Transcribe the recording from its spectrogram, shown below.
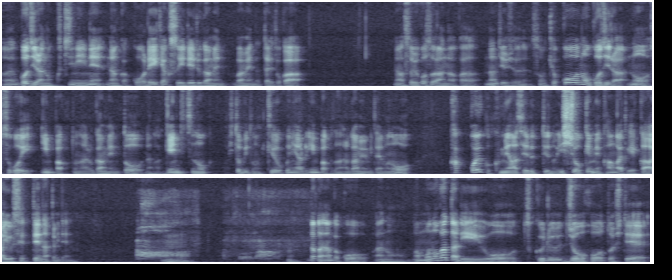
うゴジラの口にねなんかこう冷却水入れる画面場面だったりとかなんかそれこそあのなんかなんていうんでしょうねその虚構のゴジラのすごいインパクトのある画面となんか現実の人々の記憶にあるインパクトのある画面みたいなものをかっこよく組み合わせるっていうのを一生懸命考えた結果ああいう設定になったみたいなあだからなんかこうあの、まあ、物語を作る情報として、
